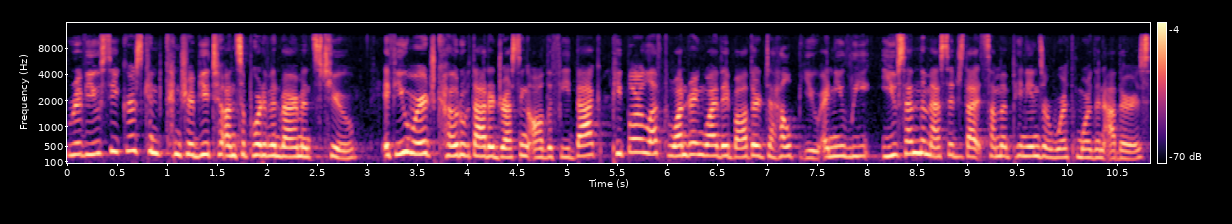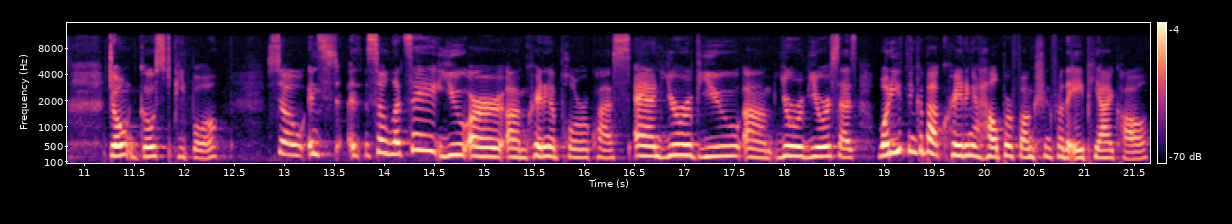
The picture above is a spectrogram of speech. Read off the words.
Review seekers can contribute to unsupportive environments too. If you merge code without addressing all the feedback, people are left wondering why they bothered to help you, and you, you send the message that some opinions are worth more than others. Don't ghost people. So, so let's say you are um, creating a pull request, and your review, um, your reviewer says, "What do you think about creating a helper function for the API call?"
